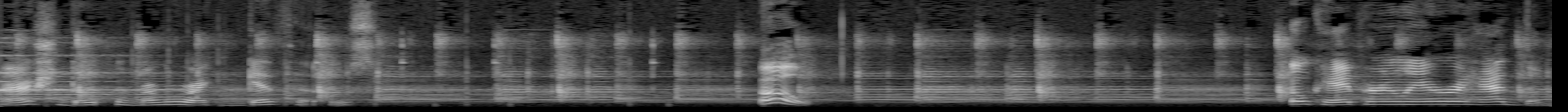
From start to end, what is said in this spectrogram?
I actually don't remember where I can get those. Oh! Okay, apparently I already had them.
